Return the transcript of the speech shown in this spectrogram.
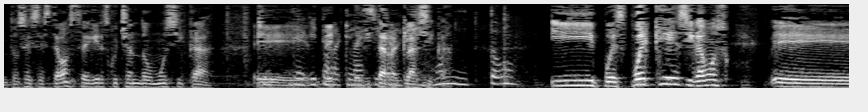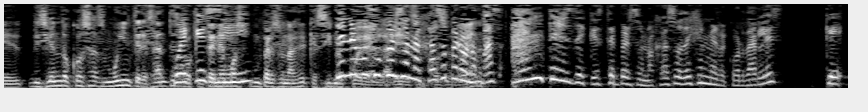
Entonces, este, vamos a seguir escuchando música eh, de guitarra de- de clásica. guitarra. Y pues puede que sigamos eh, diciendo cosas muy interesantes porque que tenemos sí. un personaje que sí nos Tenemos puede un personajazo, pero buenas. nomás antes de que este personajazo, déjenme recordarles que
